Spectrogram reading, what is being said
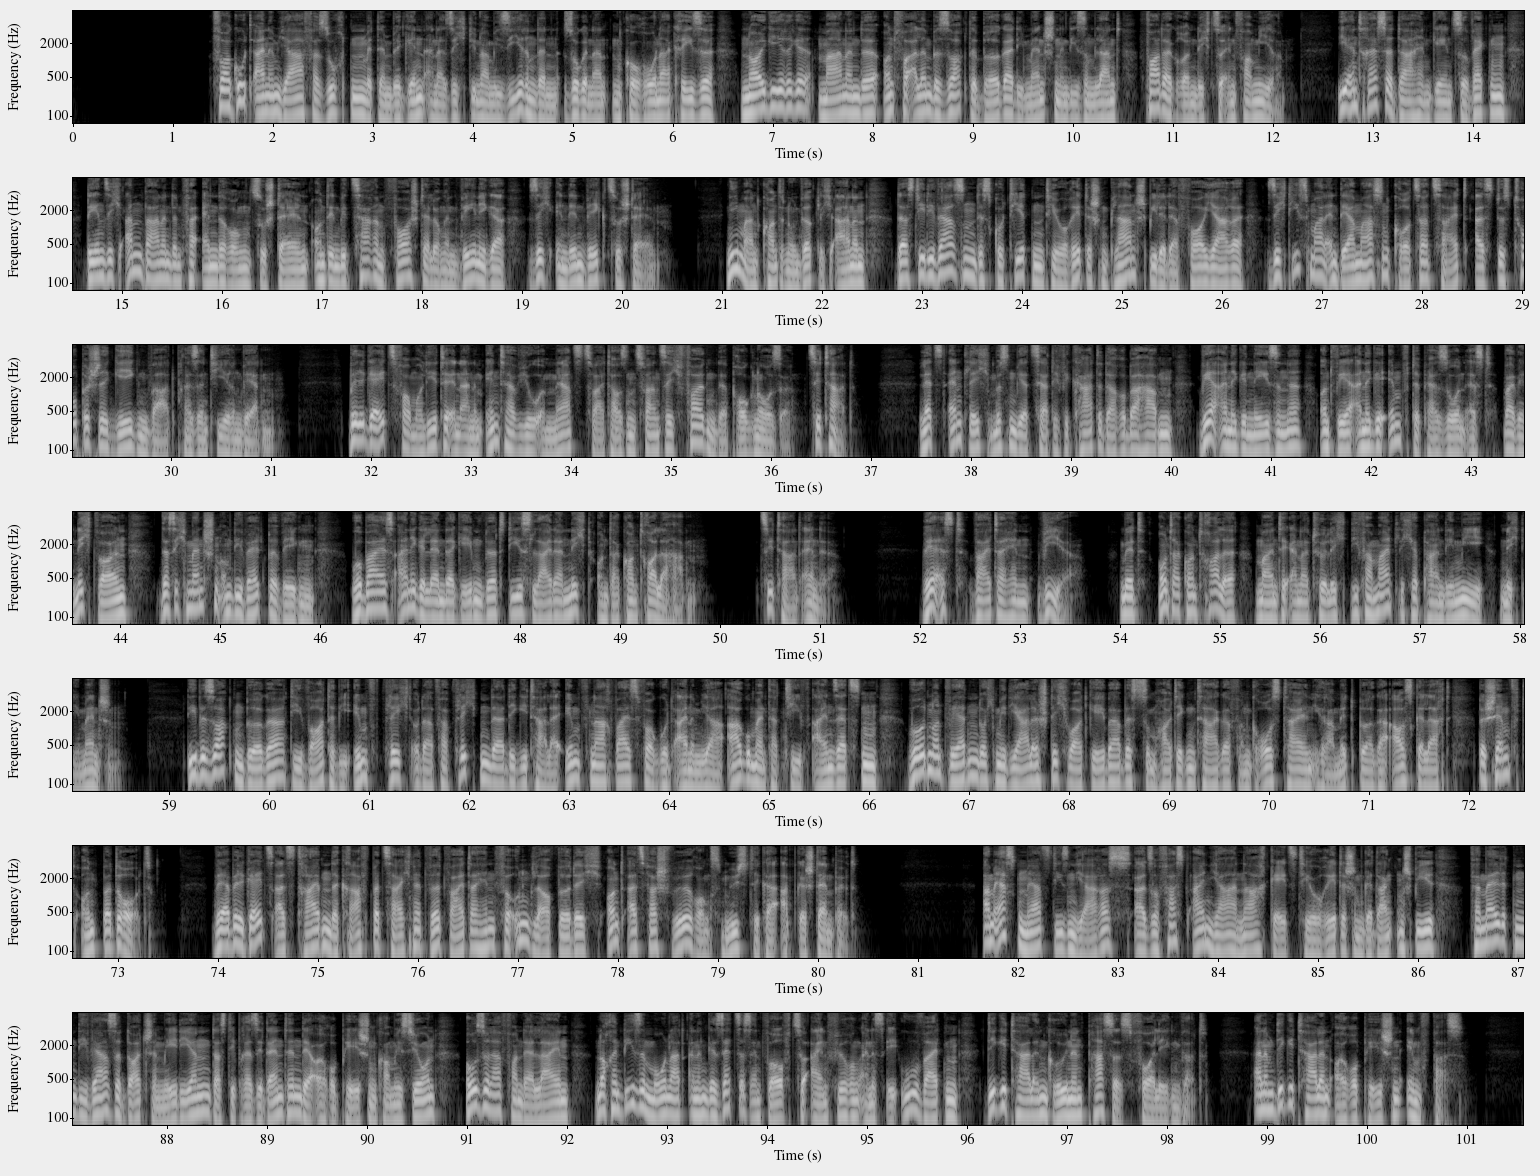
Vor gut einem Jahr versuchten mit dem Beginn einer sich dynamisierenden sogenannten Corona-Krise neugierige, mahnende und vor allem besorgte Bürger die Menschen in diesem Land vordergründig zu informieren, ihr Interesse dahingehend zu wecken, den sich anbahnenden Veränderungen zu stellen und den bizarren Vorstellungen weniger sich in den Weg zu stellen. Niemand konnte nun wirklich ahnen, dass die diversen diskutierten theoretischen Planspiele der Vorjahre sich diesmal in dermaßen kurzer Zeit als dystopische Gegenwart präsentieren werden Bill Gates formulierte in einem Interview im März 2020 folgende Prognose: „ Zitat Letztendlich müssen wir Zertifikate darüber haben, wer eine genesene und wer eine geimpfte Person ist, weil wir nicht wollen, dass sich Menschen um die Welt bewegen, wobei es einige Länder geben wird, die es leider nicht unter Kontrolle haben. Zitat Ende. Wer ist weiterhin wir? Mit unter Kontrolle meinte er natürlich die vermeintliche Pandemie, nicht die Menschen die besorgten Bürger, die Worte wie Impfpflicht oder verpflichtender digitaler Impfnachweis vor gut einem Jahr argumentativ einsetzten, wurden und werden durch mediale Stichwortgeber bis zum heutigen Tage von Großteilen ihrer Mitbürger ausgelacht, beschimpft und bedroht. Wer Bill Gates als treibende Kraft bezeichnet, wird weiterhin für unglaubwürdig und als Verschwörungsmystiker abgestempelt. Am 1. März diesen Jahres, also fast ein Jahr nach Gates theoretischem Gedankenspiel, vermeldeten diverse deutsche Medien, dass die Präsidentin der Europäischen Kommission, Ursula von der Leyen, noch in diesem Monat einen Gesetzesentwurf zur Einführung eines EU-weiten digitalen grünen Passes vorlegen wird, einem digitalen europäischen Impfpass.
